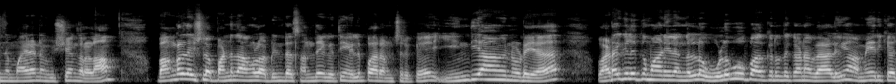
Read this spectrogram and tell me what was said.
இந்த மாதிரியான விஷயங்களெல்லாம் பங்களாதேஷில் பண்ணுதாங்களோ அப்படின்ற சந்தேகத்தையும் எழுப்ப ஆரம்பிச்சிருக்கு. இந்தியாவினுடைய வடகிழக்கு மாநிலங்களில் உளவு பார்க்கறதுக்கான வேலையும் அமெரிக்கா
